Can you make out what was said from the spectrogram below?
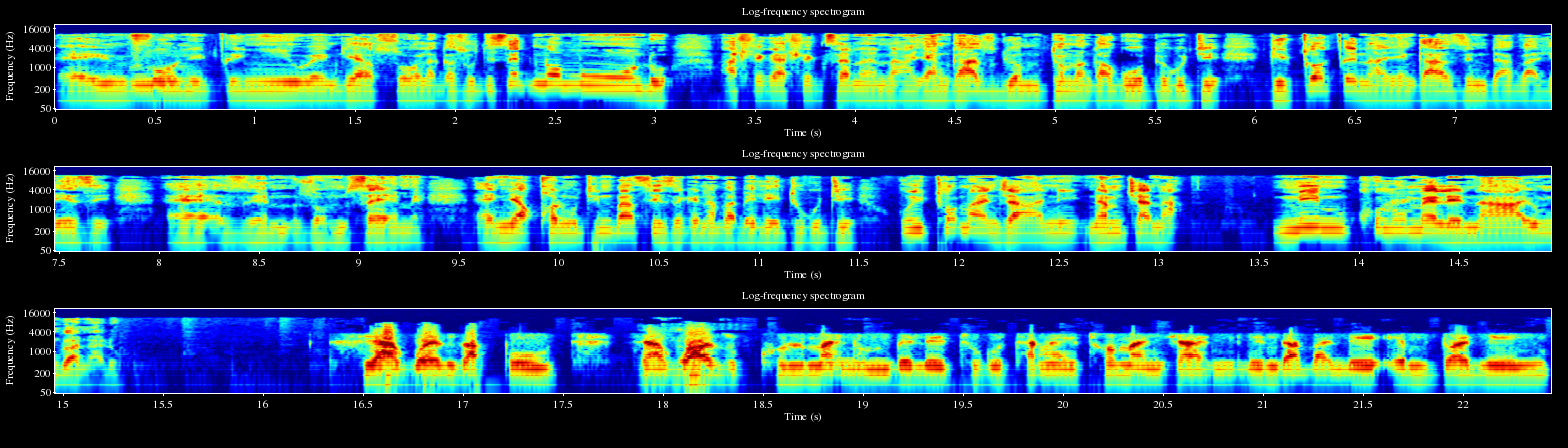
um imfoni mm. icinyiwe ngiyasola ngasuthi sekunomuntu ahle kahle kusana naye angazi kuyomthoma ngakuphi ukuthi ngicoce naye ngazi indaba lezi um zomseme um niyakhona ukuthi nibasize-ke nababelethi ukuthi uyithoma njani namjana nimkhulumele naye umntwana lo siyakwenza both siyakwazi ukukhuluma nombelethi ukuthi angayithoma njani le ndaba le emntwaneni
